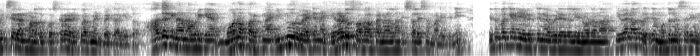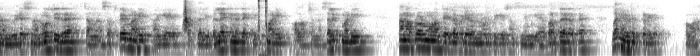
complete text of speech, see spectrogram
ಮಿಕ್ಸಿ ರನ್ ಮಾಡೋದಕ್ಕೋಸ್ಕರ ರಿಕ್ವೈರ್ಮೆಂಟ್ ಬೇಕಾಗಿತ್ತು. ಹಾಗಾಗಿ ನಾನು ಅವರಿಗೆ ಮೋನೋಪರ್ಕ್ನ ಇನ್ನೂರು ವ್ಯಾಟಿನ ಎರಡು ಸೋಲಾರ್ ಪ್ಯಾನಲ್ನ ಇನ್ಸ್ಟಾಲೇಷನ್ ಮಾಡಿದ್ದೀನಿ. ಇದ್ರ ಬಗ್ಗೆ ನೀವು ಇವತ್ತಿನ ವಿಡಿಯೋದಲ್ಲಿ ನೋಡೋಣ. ನೀವೇನಾದರೂ ಇದೇ, ಮೊದಲನೇ ಸರಿ ನನ್ನ ವಿಡಿಯೋಸ್ನ ನೋಡ್ತಿದ್ರೆ ಚಾನಲ್ನ ಸಬ್ಸ್ಕ್ರೈಬ್ ಮಾಡಿ, ಹಾಗೆ ಪಕ್ಕದಲ್ಲಿ ಬೆಲ್ಲೈಕನ್ ಇದೆ ಕ್ಲಿಕ್ ಮಾಡಿ ಆಲ್ ಆಪ್ಷನ್ನ ಸೆಲೆಕ್ಟ್ ಮಾಡಿ. ನಾನು ಅಪ್ಲೋಡ್ ಮಾಡುವಂಥ ಎಲ್ಲ ವಿಡಿಯೋ ನೋಟಿಫಿಕೇಶನ್ಸ್ ನಿಮಗೆ ಬರ್ತಾ ಇರುತ್ತೆ. ಬನ್ನಿ ವಿಡಿಯೋದ ಕಡೆಗೆ, ಹೋಗೋಣ.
